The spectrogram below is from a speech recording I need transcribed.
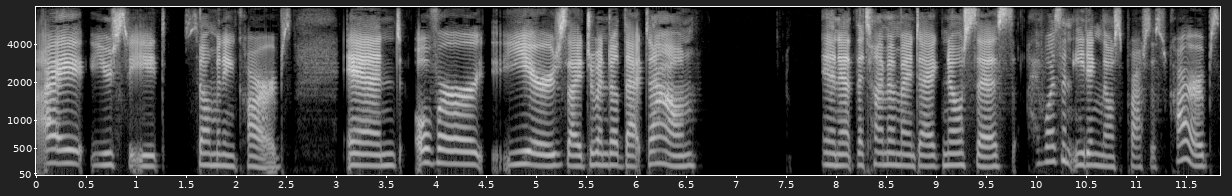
I used to eat so many carbs. And over years i dwindled that down. And at the time of my diagnosis i wasn't eating those processed carbs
